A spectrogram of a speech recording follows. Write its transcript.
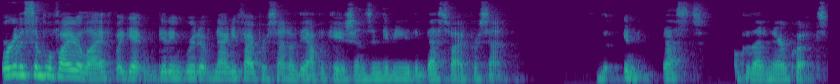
We're going to simplify your life by get, getting rid of 95% of the applications and giving you the best 5%. In best, I'll put that in air quotes.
